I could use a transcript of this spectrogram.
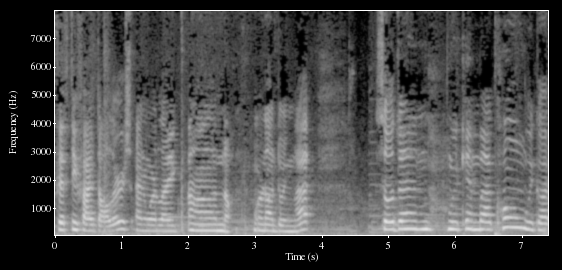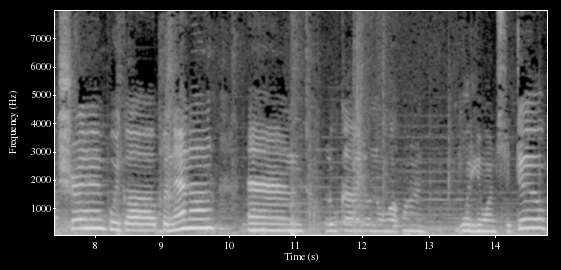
$55 and we're like, uh, no, we're not doing that. So then we came back home, we got shrimp, we got banana, and Luca, I don't know what one, what he wants to do.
